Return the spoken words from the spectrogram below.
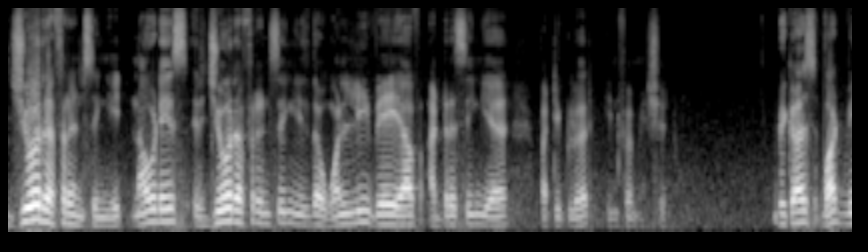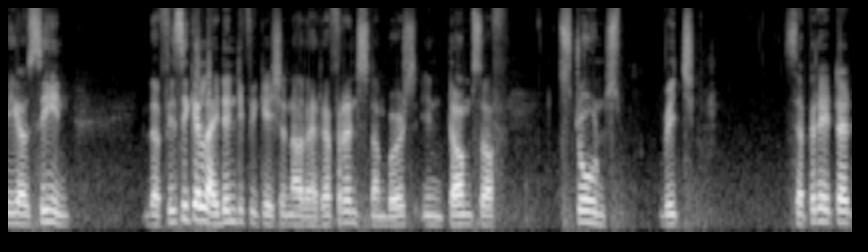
georeferencing it. Nowadays georeferencing is the only way of addressing a particular information, because what we have seen the physical identification or reference numbers in terms of stones which separated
